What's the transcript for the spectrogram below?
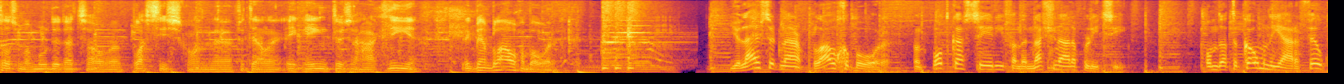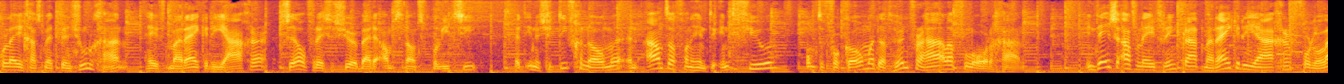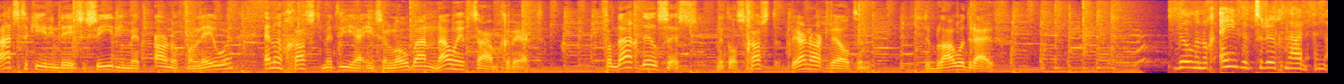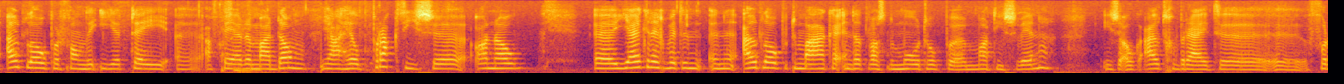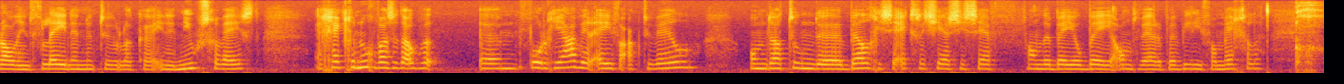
zoals mijn moeder dat zo uh, plastisch kon uh, vertellen. Ik hing tussen haar knieën. Ik ben blauw geboren. Je luistert naar Blauw Geboren, een podcastserie van de Nationale Politie. Omdat de komende jaren veel collega's met pensioen gaan, heeft Marijke de Jager, zelf rechercheur bij de Amsterdamse politie, het initiatief genomen een aantal van hen te interviewen om te voorkomen dat hun verhalen verloren gaan. In deze aflevering praat Marijke de Jager voor de laatste keer in deze serie met Arno van Leeuwen en een gast met wie hij in zijn loopbaan nauw heeft samengewerkt. Vandaag deel 6 met als gast Bernard Welten, de blauwe druif. Ik wilde nog even terug naar een uitloper van de IRT-affaire, maar dan ja, heel praktisch, uh, Arno. Uh, jij kreeg met een, een uitloper te maken en dat was de moord op Martin Svenne is ook uitgebreid, uh, uh, vooral in het verleden natuurlijk, uh, in het nieuws geweest. En gek genoeg was het ook wel, um, vorig jaar weer even actueel. Omdat toen de Belgische ex-recherchechef van de BOB Antwerpen, Willy van Mechelen...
